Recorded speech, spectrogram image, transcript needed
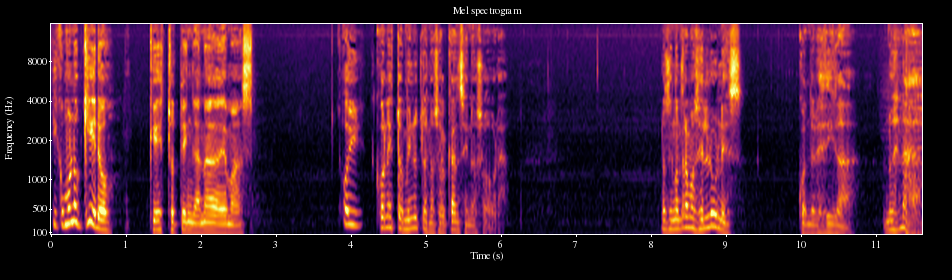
Y como no quiero que esto tenga nada de más, hoy con estos minutos nos alcanza y nos sobra. Nos encontramos el lunes cuando les diga, no es nada.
